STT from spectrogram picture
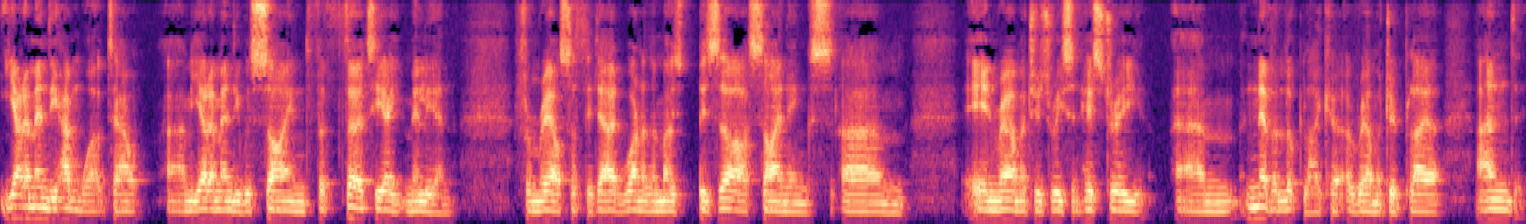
Illarramendi hadn't worked out. Um, Illarramendi was signed for 38 million from Real Sociedad, one of the most bizarre signings um, in Real Madrid's recent history. Um, never looked like a, a, Real Madrid player, and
